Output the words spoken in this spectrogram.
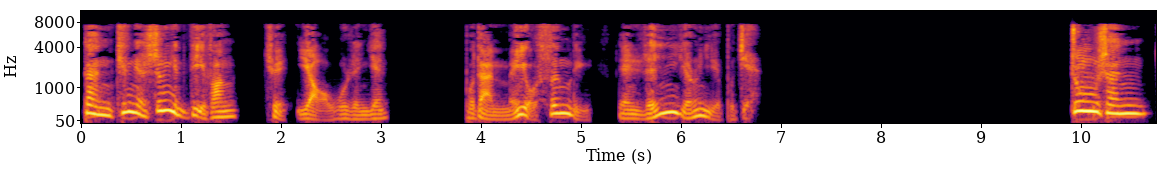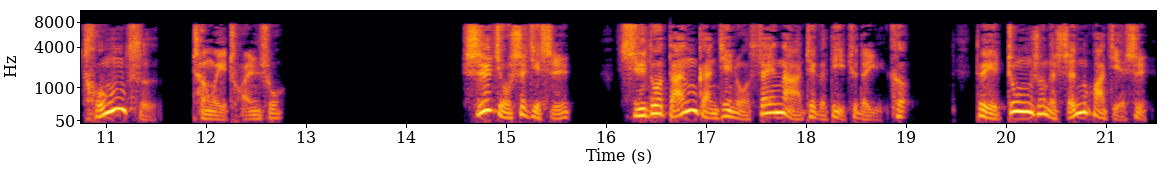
但听见声音的地方却杳无人烟，不但没有僧侣，连人影也不见。中山从此。成为传说。十九世纪时，许多胆敢进入塞纳这个地区的旅客，对钟声的神话解释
